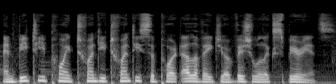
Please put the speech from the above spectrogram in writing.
and BT Point 2020 support elevate your visual experience.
